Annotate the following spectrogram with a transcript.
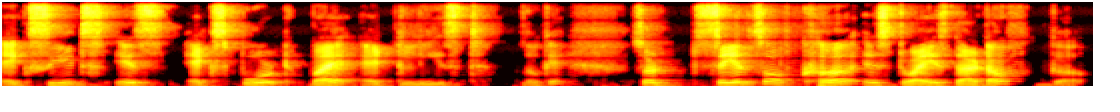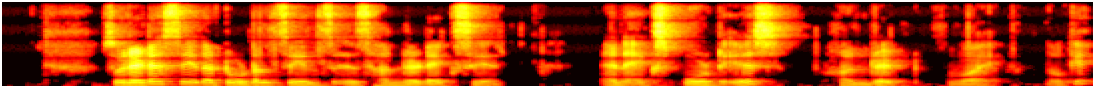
exceeds its export by at least. Okay? So sales of kh is twice that of g. So let us say the total sales is 100x here and export is 100y okay?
